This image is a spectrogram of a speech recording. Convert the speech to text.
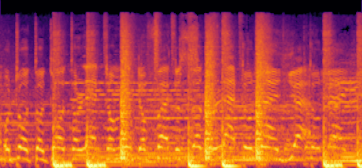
音とドとレッドミッドファットソドレッドナイヤ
